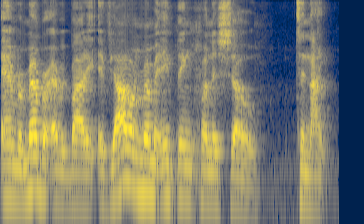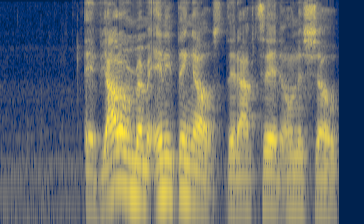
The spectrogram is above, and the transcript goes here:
And remember, everybody, if y'all don't remember anything from this show tonight, if y'all don't remember anything else that I've said on this show,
